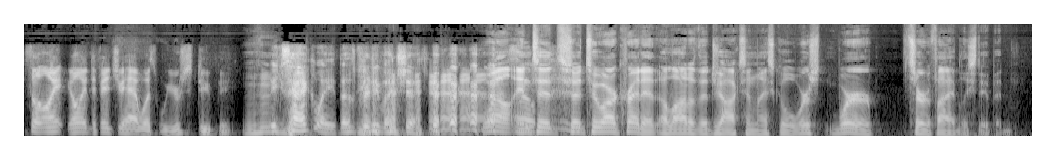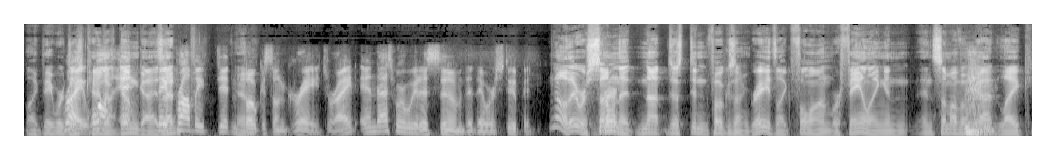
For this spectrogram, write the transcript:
so the only, the only defense you had was, well, you're stupid. Mhm. Exactly. That's pretty much it. Well, and to, to to our credit, a lot of the jocks in my school were were certifiably stupid. Like they were just right. kind well, of dumb guys. They I'd- probably didn't yeah. focus on grades, right? And that's where we'd assume that they were stupid. No, there were some Right. that not just didn't focus on grades, like full on were failing, and and some of them got like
